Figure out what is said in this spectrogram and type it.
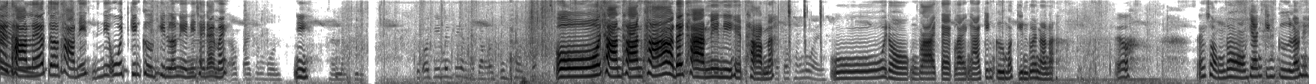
ยทานแล้วเจอทานนี่นี่อุ้ยกินกึ่งกินแล้วนี่นี่ใช้ได้ไหมเอาไปข้างบนนี่ให้มันกิน โอ้ยทานทานค่ะ ได้ทานนี่นี่เห็ดทานนะโอ้ยดอกลายแตกลายงากิ้งกือมากินด้วยนั่นอะเออได้สองดอกแย่งกิ้งกือแล้วนี่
